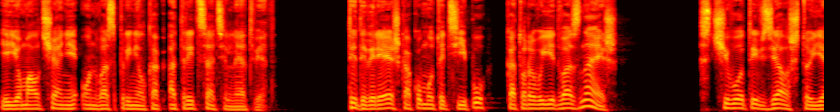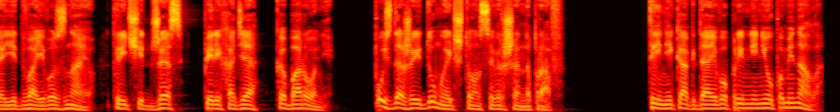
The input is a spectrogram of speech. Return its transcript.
Ее молчание он воспринял как отрицательный ответ. «Ты доверяешь какому-то типу, которого едва знаешь?» «С чего ты взял, что я едва его знаю?» — кричит Джесс, переходя к обороне. Пусть даже и думает, что он совершенно прав. Ты никогда его при мне не упоминала.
